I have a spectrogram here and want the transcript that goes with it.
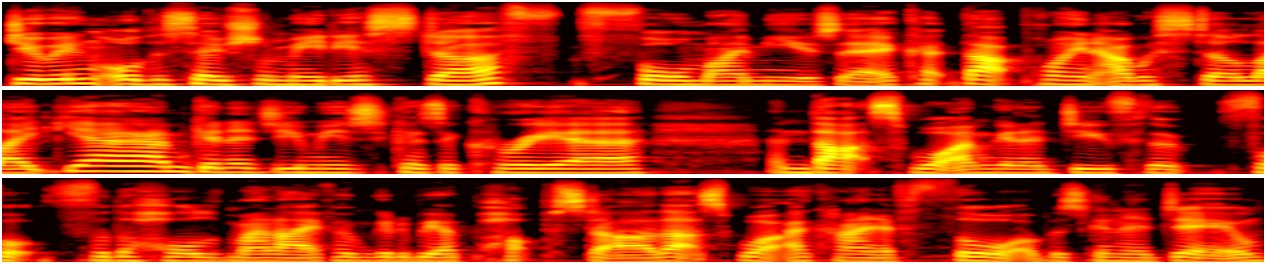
doing all the social media stuff for my music. At that point I was still like, yeah, I'm going to do music as a career and that's what I'm going to do for the for, for the whole of my life. I'm going to be a pop star. That's what I kind of thought I was going to do.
